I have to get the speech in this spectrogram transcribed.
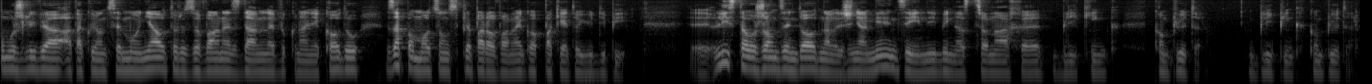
Umożliwia atakującemu nieautoryzowane zdalne wykonanie kodu za pomocą spreparowanego pakietu UDP. E, lista urządzeń do odnalezienia m.in. na stronach e, Blinking Computer. Bleeping Computer.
